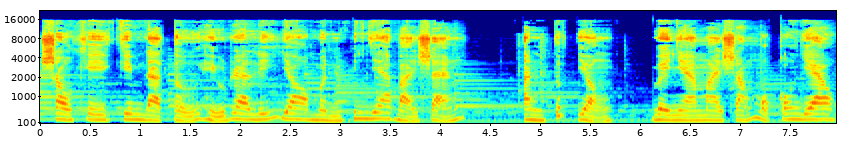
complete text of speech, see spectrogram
Sau khi Kim Đà Tử hiểu ra lý do mình kinh gia bại sản, anh tức giận về nhà mài sẵn một con dao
